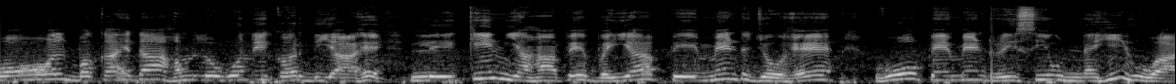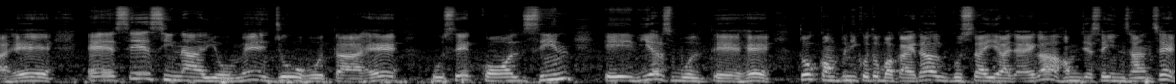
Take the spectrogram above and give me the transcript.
Call बकायदा हम लोगों ने कर दिया है। लेकिन यहाँ पे भैया पेमेंट जो है, वो पेमेंट रिसीव नहीं हुआ है। ऐसे सिनारियों में जो होता है उसे कॉल्स इन एरियर्स बोलते हैं। तो कंपनी को तो बाकायदा गुस्सा ही आ जाएगा हम जैसे इंसान से।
